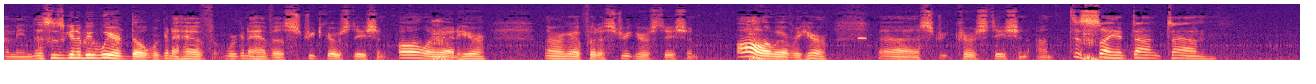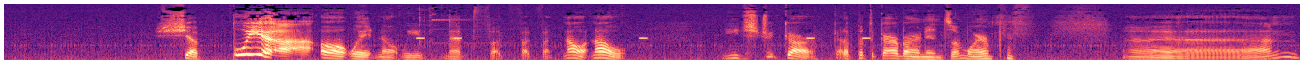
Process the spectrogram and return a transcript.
I mean, this is gonna be weird though. We're gonna have we're gonna have a streetcar station all out here, and we're gonna put a streetcar station all the way over here. Uh, streetcar station on this side of downtown. Shibuya! Oh wait, no, we that fuck fuck fuck. No, no. Need a streetcar. Gotta put the car barn in somewhere. and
